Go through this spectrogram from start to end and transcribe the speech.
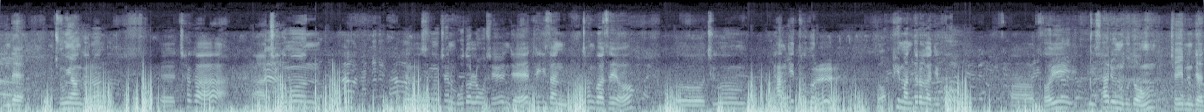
그런데 중요한 거는 예, 차가 아, 지금은 그 승용차는 못 올라오세요. 이제 대기산 참고하세요. 그 지금 방지턱을 높이 만들어 가지고 어, 거의 이 사륜 구동 저희는 이제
